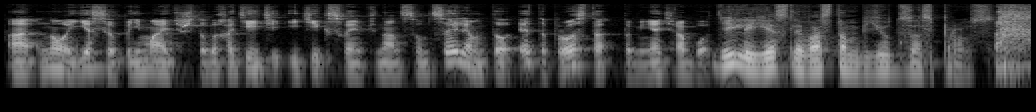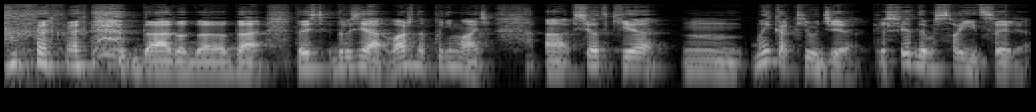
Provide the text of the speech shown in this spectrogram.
а, но если вы понимаете, что вы хотите идти к своим финансовым целям, то это просто поменять работу. Или если вас там бьют за спрос. Да, да, да, да. То есть, друзья, важно понимать, а, все-таки мы как люди преследуем свои цели,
